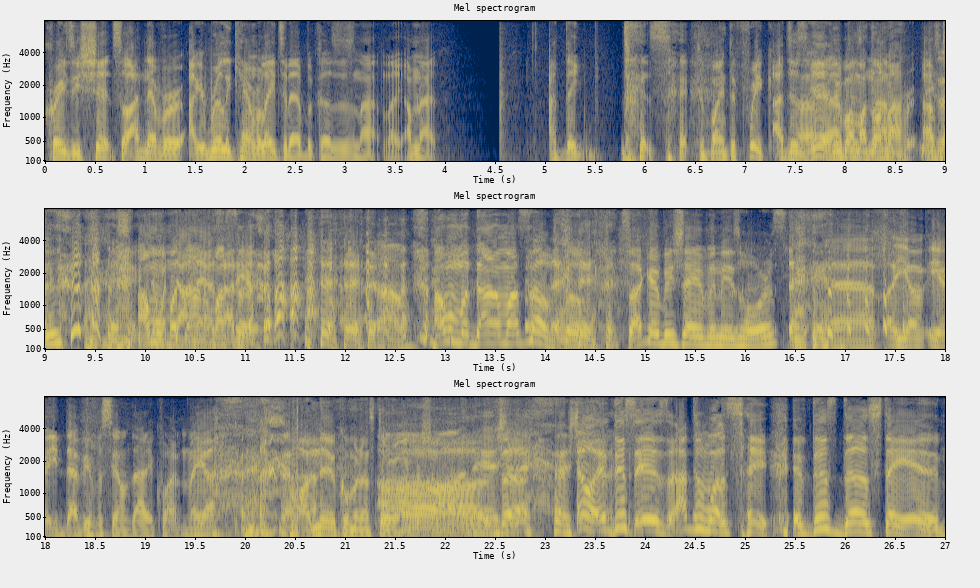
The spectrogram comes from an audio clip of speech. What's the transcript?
crazy shit. So I never, I really can't relate to that because it's not like I'm not. I think. Du är bara inte freak. I just Uh, yeah. du är bara Madonna. I'm, just, I'm a Madonna Madonna myself. I'm a Madonna myself, so so I can't be shaming these whores. Eh, jag, jag, där vi får se om det här är kvar. Men jag... Ja, nu kommer en story om en person. Uh, det är en the- tjej- Yo, if this is, I just want to say, if this does stay in,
